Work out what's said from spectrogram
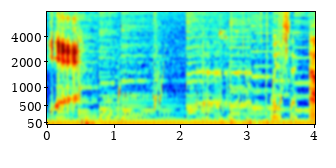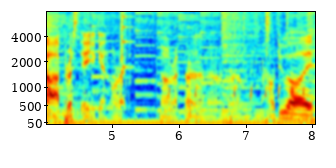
yeah. Uh, wait a sec. Ah, I pressed A again. Alright. Alright. No, no, no, no. Um, how do I...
